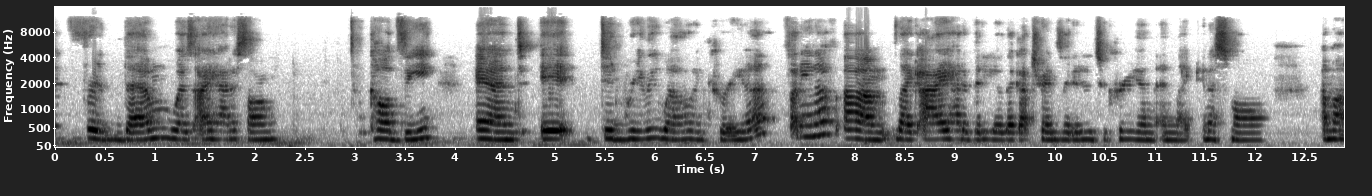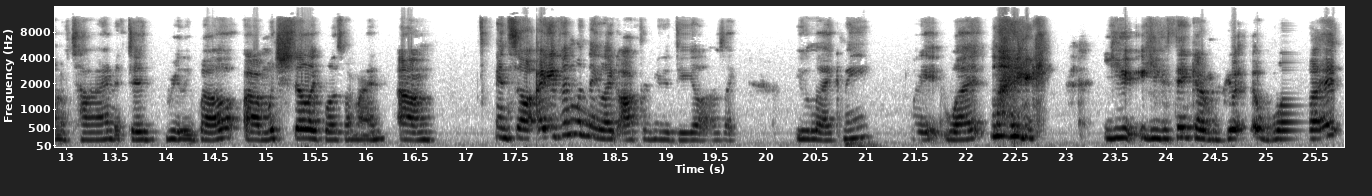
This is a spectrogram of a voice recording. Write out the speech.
it for them was I had a song called Z, and it did really well in Korea. Funny enough, um, like I had a video that got translated into Korean, and like in a small amount of time, it did really well, um, which still like blows my mind. Um, and so I even when they like offered me the deal, I was like, "You like me? Wait, what? Like, you you think I'm good? What?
